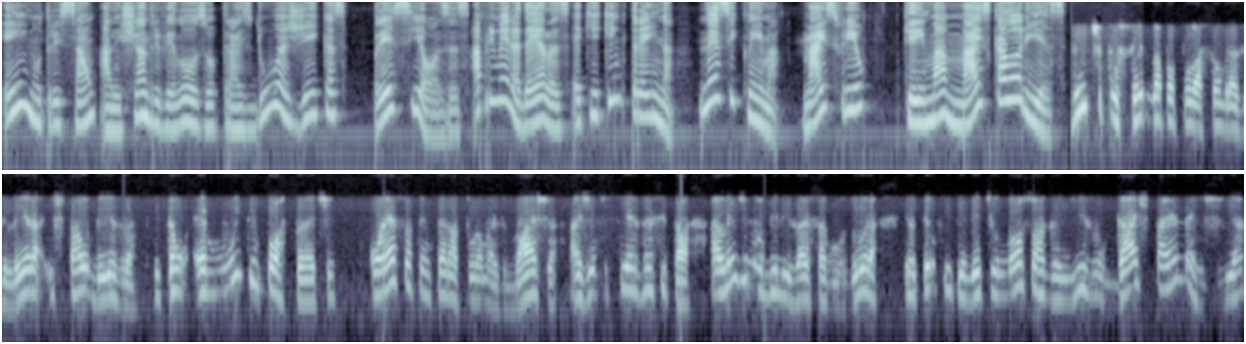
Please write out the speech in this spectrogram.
em nutrição, Alexandre Veloso, traz duas dicas preciosas. A primeira delas é que quem treina nesse clima mais frio queima mais calorias. 20% da população brasileira está obesa. Então é muito importante com essa temperatura mais baixa, a gente se exercitar. Além de mobilizar essa gordura, eu tenho que entender que o nosso organismo gasta energia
